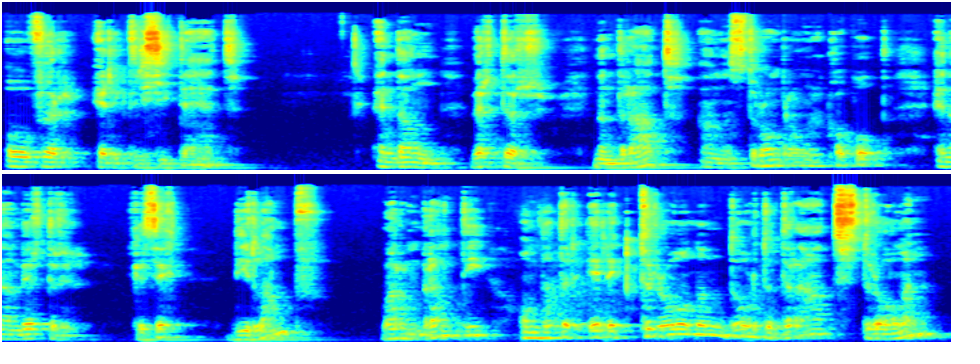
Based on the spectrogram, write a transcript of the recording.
over elektriciteit. En dan werd er een draad aan een stroombron gekoppeld en dan werd er gezegd, die lamp, waarom brandt die? Omdat er elektronen door de draad stromen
